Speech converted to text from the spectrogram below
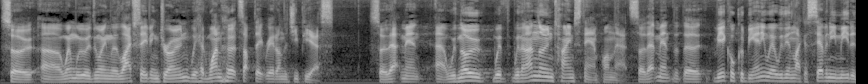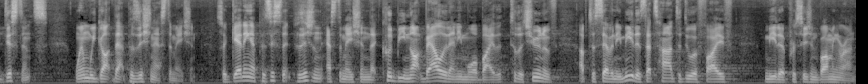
So uh, when we were doing the life-saving drone, we had one hertz update rate on the GPS. So that meant uh, with no with, with an unknown timestamp on that. So that meant that the vehicle could be anywhere within like a 70 meter distance when we got that position estimation. So getting a position, position estimation that could be not valid anymore by the, to the tune of up to 70 meters, that's hard to do a 5 meter precision bombing run.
